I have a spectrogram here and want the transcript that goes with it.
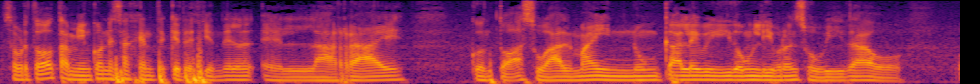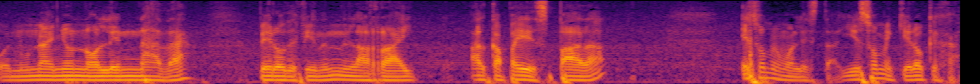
Sobre todo también con esa gente que defiende el, la RAE con toda su alma y nunca ha leído un libro en su vida o, en un año no leen nada, pero defienden la RAI al capa y espada, eso me molesta y eso me quiero quejar.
